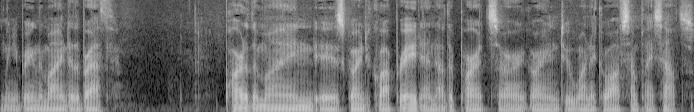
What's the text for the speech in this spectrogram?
when you bring the mind to the breath, part of the mind is going to cooperate and other parts are going to want to go off someplace else.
